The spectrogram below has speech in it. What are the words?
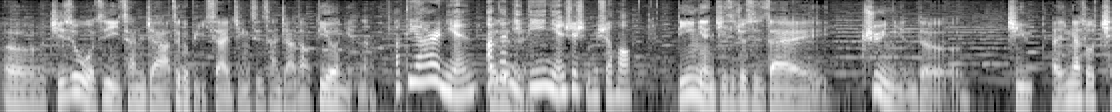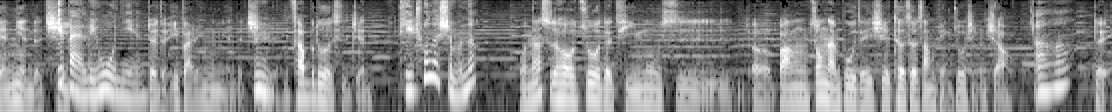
呃，其实我自己参加这个比赛已经是参加到第二年了。哦，第二年啊？对对那你第一年是什么时候？第一年其实就是在去年的七，呃，应该说前年的七，一百零五年，对对，一百零五年的七月，差不多的时间。提出了什么呢？我那时候做的题目是，呃，帮中南部的一些特色商品做行销。啊哈，对，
